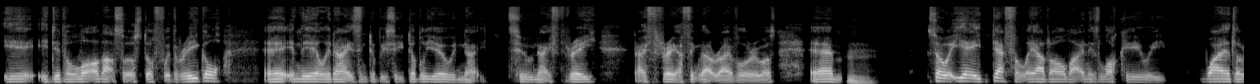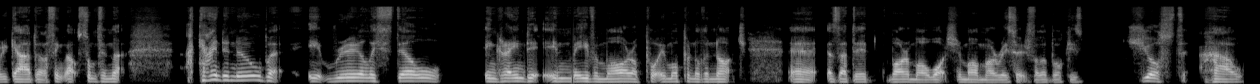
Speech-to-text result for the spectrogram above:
he, he did a lot of that sort of stuff with Regal uh, in the early 90s in WCW in 92, 93, 93, I think that rivalry was. Um, Mhm. So, yeah, he definitely had all that in his locker. He widely regarded. I think that's something that I kind of knew, but it really still ingrained it in me even more. I put him up another notch uh, as I did more and more watching, more and more research for the book. Is just how,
